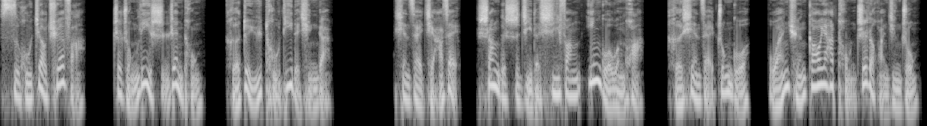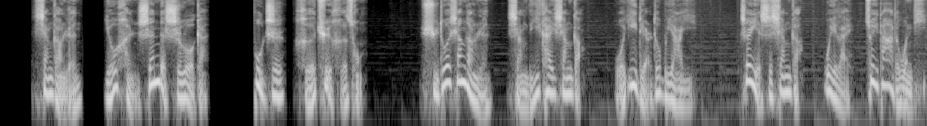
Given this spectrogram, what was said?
似乎较缺乏这种历史认同和对于土地的情感。现在夹在上个世纪的西方英国文化。和现在中国完全高压统治的环境中，香港人有很深的失落感，不知何去何从。许多香港人想离开香港，我一点都不压抑。这也是香港未来最大的问题。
